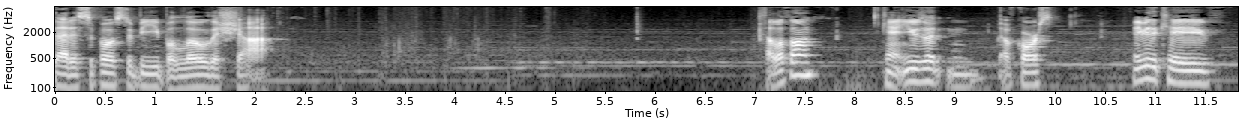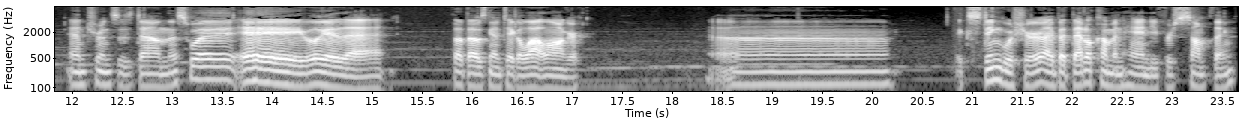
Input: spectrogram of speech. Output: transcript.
That is supposed to be below the shop. Telephone? Can't use it, of course. Maybe the cave entrance is down this way? Hey, look at that. Thought that was going to take a lot longer. Uh, extinguisher. I bet that'll come in handy for something.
